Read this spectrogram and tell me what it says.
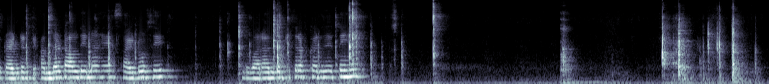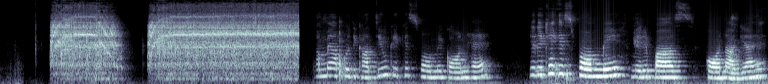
ग्राइंडर के अंदर डाल देना है। साइडों से दोबारा अंदर की तरफ़ कर देते हैं मैं आपको दिखाती हूँ कि किस फॉर्म में कौन है। ये देखें, इस फॉर्म में मेरे पास कॉर्न आ गया है।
